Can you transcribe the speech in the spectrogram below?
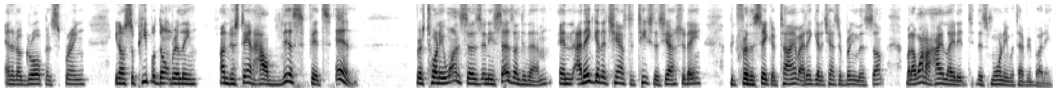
and it'll grow up in spring. You know, so people don't really understand how this fits in. Verse 21 says, And he says unto them, and I didn't get a chance to teach this yesterday for the sake of time. I didn't get a chance to bring this up, but I want to highlight it this morning with everybody.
